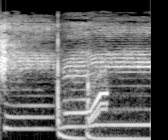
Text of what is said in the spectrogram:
Hey.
